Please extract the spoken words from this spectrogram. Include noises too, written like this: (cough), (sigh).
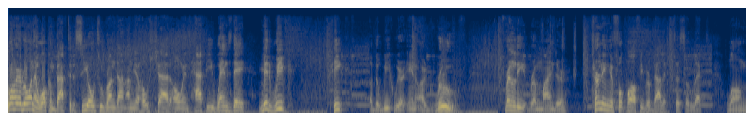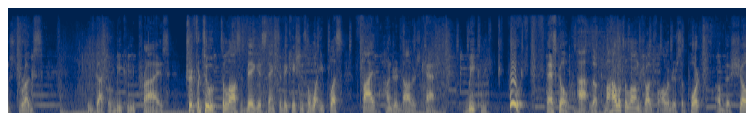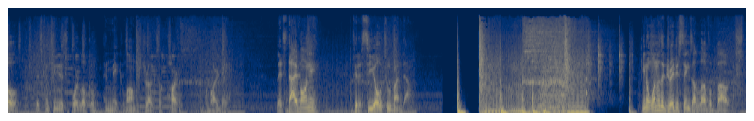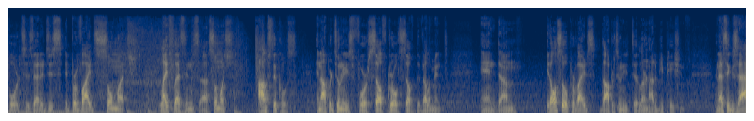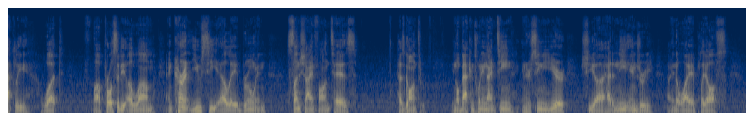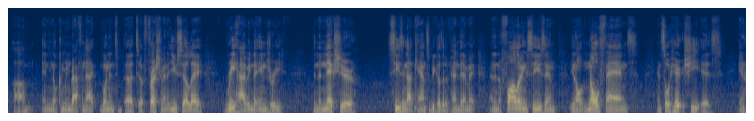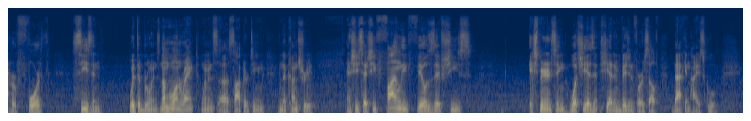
Hello, everyone, and welcome back to the CO2 Rundown. I'm your host, Chad Owens. Happy Wednesday, midweek, peak of the week. We are in our groove. Friendly reminder turn in your football fever ballot to select Long's Drugs. We've got the weekly prize. Trip for two to Las Vegas thanks to Vacations Hawaii plus $500 cash weekly. Woo! Let's go. Uh, look, mahalo to Long's Drugs for all of your support of the show. Let's continue to support local and make Long's Drugs a part of our day. Let's dive on in to the CO2 rundown. You know, one of the greatest things I love about sports is that it just it provides so much life lessons, uh, so much obstacles and opportunities for self growth, self development, and um, it also provides the opportunity to learn how to be patient. And that's exactly what uh, Pearl City alum and current UCLA Bruin Sunshine Fontes has gone through. You know, back in 2019, in her senior year, she uh, had a knee injury uh, in the OIA playoffs. Um, and, you know, coming back from that, going into uh, to freshman at UCLA, rehabbing the injury. Then the next year, season got canceled because of the pandemic. And then the following season, you know, no fans. And so here she is in her fourth season with the Bruins, number one ranked women's uh, soccer team in the country. And she said she finally feels as if she's experiencing what she has she had envisioned for herself back in high school.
